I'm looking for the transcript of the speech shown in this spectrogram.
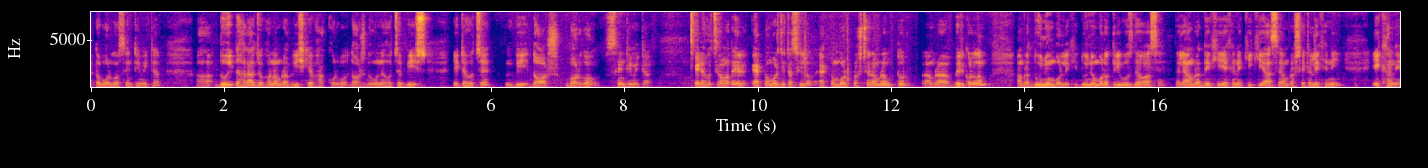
এত বর্গ সেন্টিমিটার। দুই ধারা যখন আমরা বিশকে ভাগ করব, দশ দুগুণে হচ্ছে বিশ, এটা হচ্ছে বি, দশ বর্গ সেন্টিমিটার। এটা হচ্ছে আমাদের এক নম্বর যেটা ছিল, এক নম্বর প্রশ্নের আমরা উত্তর আমরা বের করলাম। আমরা দুই নম্বর লিখি। দুই নম্বরও ত্রিভুজ দেওয়া আছে। তাহলে আমরা দেখি এখানে কি কি আছে, আমরা সেটা লিখে নিই। এখানে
